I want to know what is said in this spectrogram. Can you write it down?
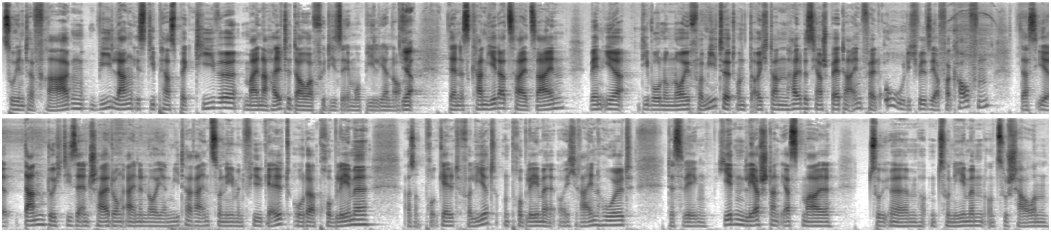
zu hinterfragen, wie lang ist die Perspektive meiner Haltedauer für diese Immobilie noch. Ja. Denn es kann jederzeit sein, wenn ihr die Wohnung neu vermietet und euch dann ein halbes Jahr später einfällt, oh, ich will sie ja verkaufen, dass ihr dann durch diese Entscheidung, einen neuen Mieter reinzunehmen, viel Geld oder Probleme, also Geld verliert und Probleme euch reinholt. Deswegen jeden Leerstand erstmal zu, ähm, zu nehmen und zu schauen,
